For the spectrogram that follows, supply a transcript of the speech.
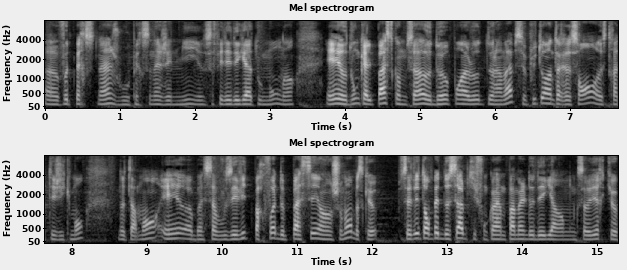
votre personnage ou personnage ennemi, ça fait des dégâts à tout le monde, hein. et donc elle passe comme ça d'un point à l'autre de la map, c'est plutôt intéressant stratégiquement notamment, et bah, ça vous évite parfois de passer un chemin, parce que c'est des tempêtes de sable qui font quand même pas mal de dégâts, hein. donc ça veut dire que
